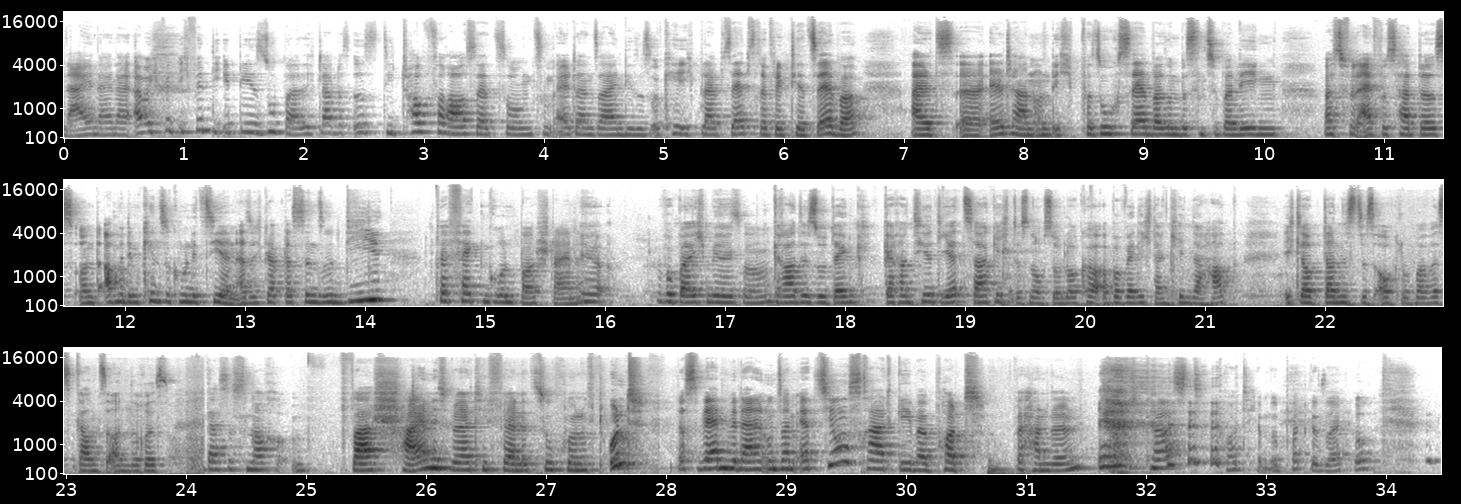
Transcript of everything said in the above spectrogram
Nein, nein, nein. Aber ich finde ich find die Idee super. Also ich glaube, das ist die Top-Voraussetzung zum Elternsein, dieses, okay, ich bleibe selbstreflektiert selber als äh, Eltern und ich versuche selber so ein bisschen zu überlegen, was für einen Einfluss hat das und auch mit dem Kind zu kommunizieren. Also ich glaube, das sind so die perfekten Grundbausteine. Ja. Wobei ich mir So. gerade so denke, garantiert jetzt sage ich das noch so locker, aber wenn ich dann Kinder habe, ich glaube, dann ist das auch nochmal was ganz anderes. Das ist noch wahrscheinlich relativ ferne Zukunft. Und das werden wir dann in unserem Erziehungsratgeber-Pod behandeln. Podcast? Pod, ich habe nur Pod gesagt. Oh.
